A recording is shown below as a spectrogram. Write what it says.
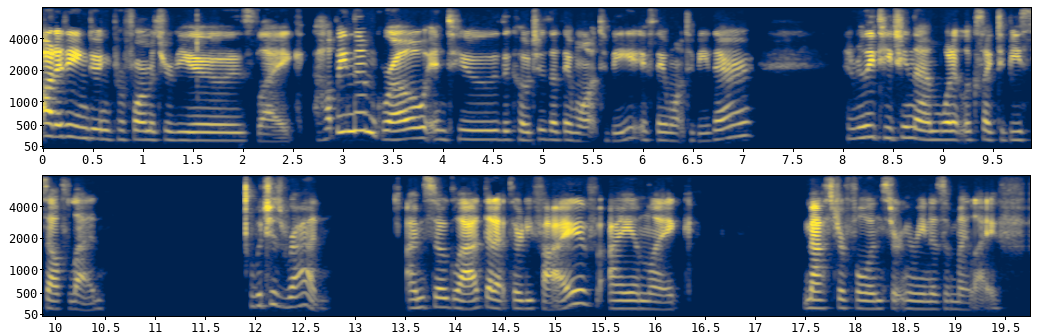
auditing, doing performance reviews, like helping them grow into the coaches that they want to be if they want to be there, and really teaching them what it looks like to be self led, which is rad. I'm so glad that at 35, I am like masterful in certain arenas of my life.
